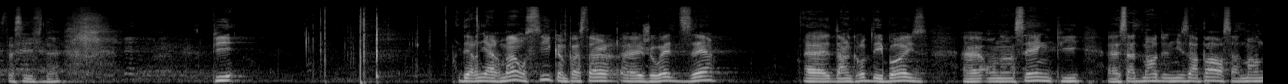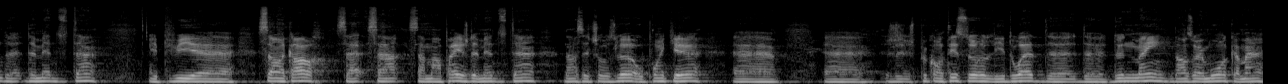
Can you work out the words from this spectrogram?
c'est assez évident. Puis, Dernièrement aussi, comme pasteur euh, Joël disait, euh, dans le groupe des boys, euh, on enseigne, puis ça demande une mise à part, ça demande de, mettre du temps. Et puis, ça encore, ça, m'empêche de mettre du temps dans cette chose-là, au point que je, peux compter sur les doigts d'une main dans un mois comment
